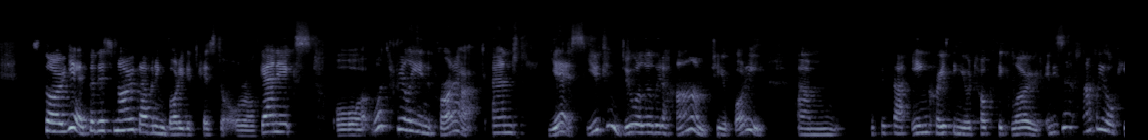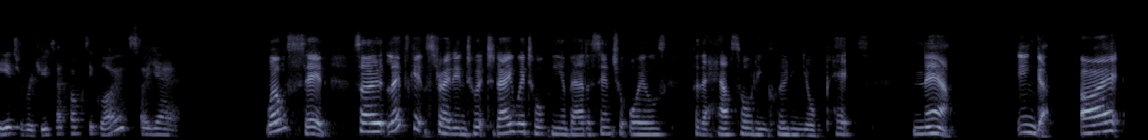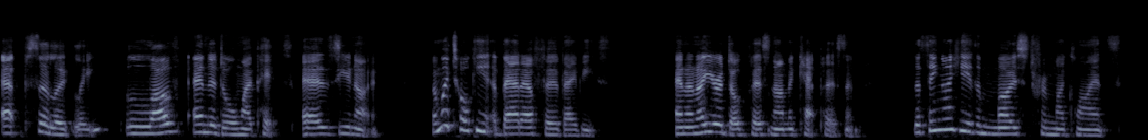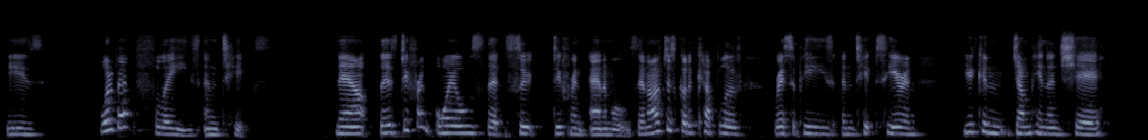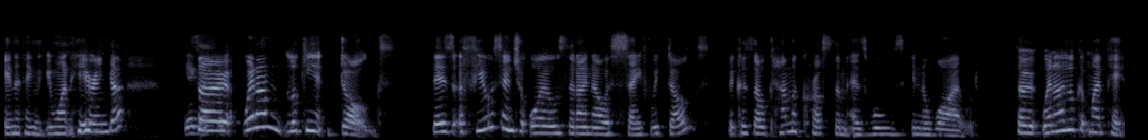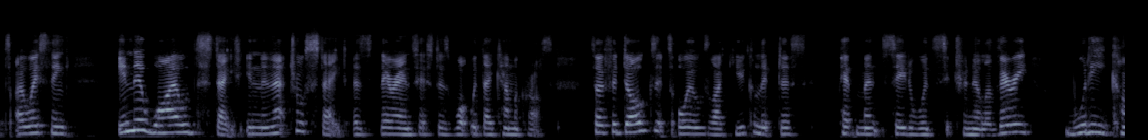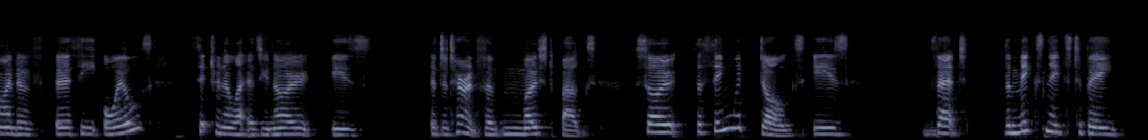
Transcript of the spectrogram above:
So, yeah, so there's no governing body to test or organics or what's really in the product. And yes, you can do a little bit of harm to your body um, if you start increasing your toxic load. And isn't aren't we all here to reduce our toxic load? So, yeah. Well said. So let's get straight into it. Today we're talking about essential oils for the household, including your pets. Now, Inga, I absolutely love and adore my pets, as you know. When we're talking about our fur babies, and I know you're a dog person, I'm a cat person. The thing I hear the most from my clients is what about fleas and ticks? Now, there's different oils that suit different animals, and I've just got a couple of recipes and tips here, and you can jump in and share anything that you want here, Inga. Yeah, so when I'm looking at dogs, there's a few essential oils that I know are safe with dogs because they'll come across them as wolves in the wild. So when I look at my pets, I always think in their wild state, in the natural state as their ancestors, what would they come across? So for dogs, it's oils like eucalyptus, peppermint, cedarwood, citronella, very woody kind of earthy oils. Citronella, as you know, is a deterrent for most bugs. So the thing with dogs is that the mix needs to be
